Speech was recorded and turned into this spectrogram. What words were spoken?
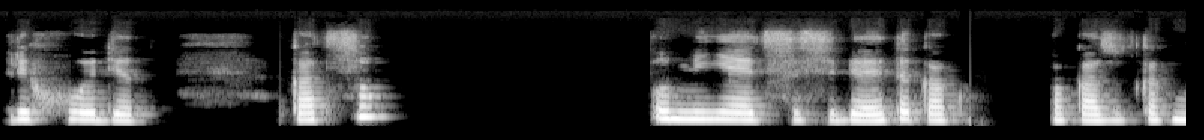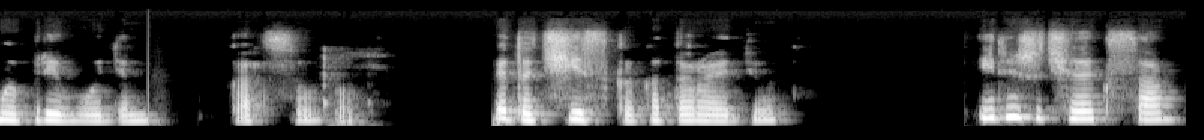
приходит к отцу, он меняется себя. Это как показывают, как мы приводим к отцу. Это чистка, которая идет. Или же человек сам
